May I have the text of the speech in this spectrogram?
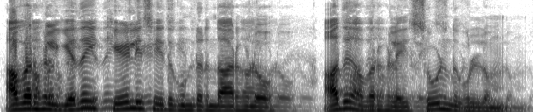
அவர்கள் எதை கேலி செய்து கொண்டிருந்தார்களோ அது அவர்களை சூழ்ந்து கொள்ளும்.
